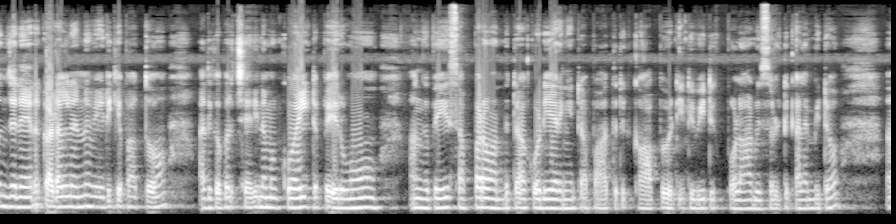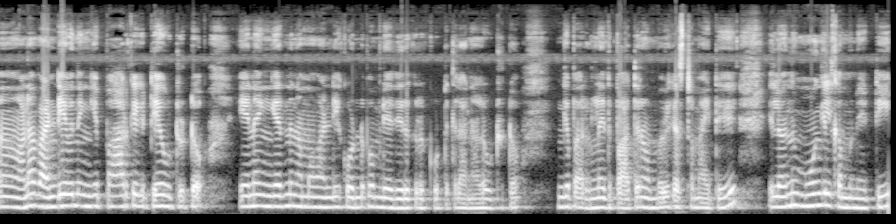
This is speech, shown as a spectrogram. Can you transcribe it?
கொஞ்ச நேரம் கடல் நின்று வேடிக்கை பார்த்தோம். அதுக்கப்புறம் சரி நம்ம கோயில்கிட்ட போயிடுவோம் அங்கே போய் சப்பரம் வந்துட்டா கொடி இறங்கிட்டா பார்த்துட்டு காப்பு வெட்டிட்டு வீட்டுக்கு போகலாம் அப்படின்னு சொல்லிட்டு கிளம்பிட்டோம். ஆனால் வண்டியை வந்து இங்கே பார்க்கிட்டே விட்டுட்டோம். ஏன்னா இங்கேருந்து நம்ம வண்டியை கொண்டு போக முடியாது இருக்கிற கூட்டத்தில். அதனால் விட்டுட்டோம். இங்கே பாருங்களேன் இது பார்த்து ரொம்பவே கஷ்டமாயிட்டு இதில் வந்து மூங்கில் கம்யூனிட்டி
